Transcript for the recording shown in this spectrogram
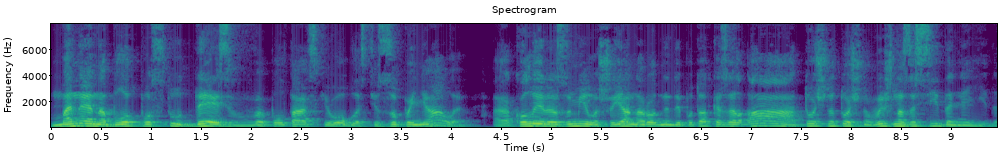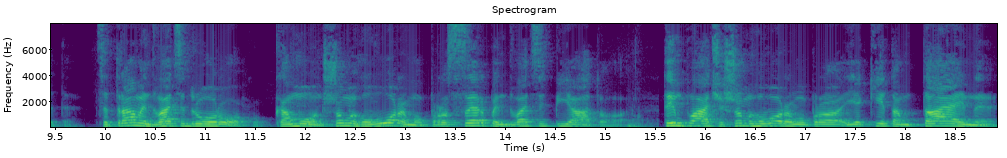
Мене на блокпосту десь в Полтавській області зупиняли. Е, Коли розуміли, що я народний депутат, казали: А, точно, точно, ви ж на засідання їдете. Це травень 22-го року. Камон, що ми говоримо про серпень 25-го? Тим паче, що ми говоримо про які там тайни,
